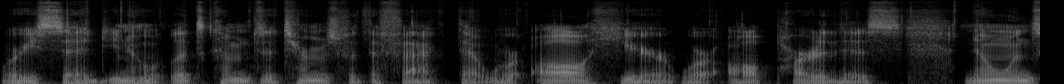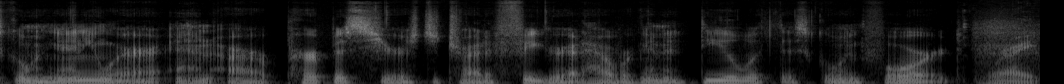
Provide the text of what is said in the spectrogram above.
where he said, you know, let's come to terms with the fact that we're all here, we're all part of this. No one's going anywhere, and our purpose here is to try to figure out how we're going to deal with this going forward. Right.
